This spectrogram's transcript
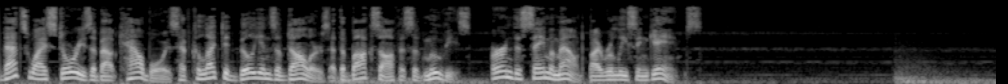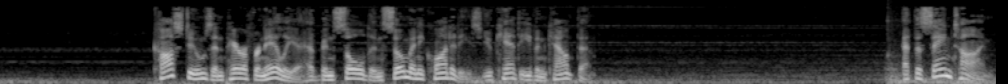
That's why stories about cowboys have collected billions of dollars at the box office of movies, earned the same amount by releasing games. Costumes and paraphernalia have been sold in so many quantities you can't even count them. At the same time,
